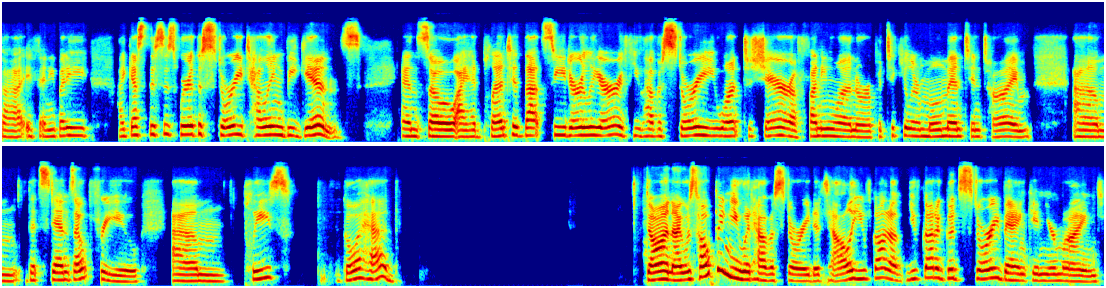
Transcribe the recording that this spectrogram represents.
uh, if anybody, I guess this is where the storytelling begins. And so I had planted that seed earlier. If you have a story you want to share, a funny one or a particular moment in time um, that stands out for you, um, please go ahead. Dawn, I was hoping you would have a story to tell. You've got a you've got a good story bank in your mind.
